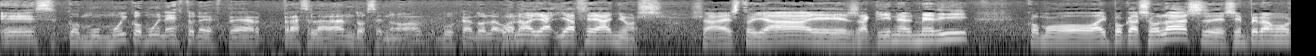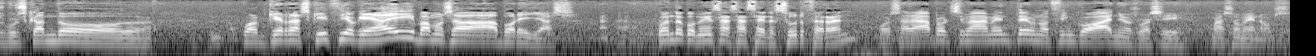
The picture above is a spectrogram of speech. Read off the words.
Es muy común esto de estar trasladándose, ¿no? Buscando la Bueno, ya, ya hace años. O sea, esto ya es aquí en el Medi, como hay pocas olas, eh, siempre vamos buscando cualquier rasquicio que hay, vamos a por ellas. ¿Cuándo comienzas a hacer surf, Ferran? Pues hará aproximadamente unos 5 años o así, más o menos.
